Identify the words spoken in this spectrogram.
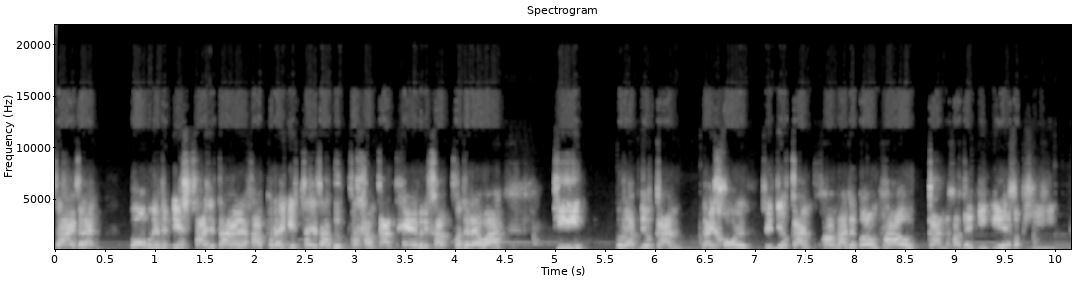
ไซน์ก็ได้มองเล่นเป็น s ไซน์เทต้าก็ได้ครับพอได้ s ไซน์เทต้าปุ๊บก็ทำการแทนไปเลยครับ ก็จะได้ว่าที่ ระดับเดียวกันในของชนิดเดียวกันความนานจะต้องเท่ากันนะครับ ได้ PA เท่ากับ PB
